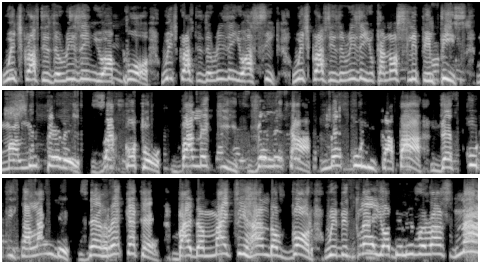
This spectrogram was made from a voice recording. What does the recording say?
Witchcraft is the reason you are mm. poor. Witchcraft is the reason you are sick. Witchcraft is the reason you cannot sleep in peace. Malipere, Zakoto, Baleki, Veneta, Mekuli Kapa, Deskuti Kalande, Zerekete. By the mighty hand of God, we declare your deliverance now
